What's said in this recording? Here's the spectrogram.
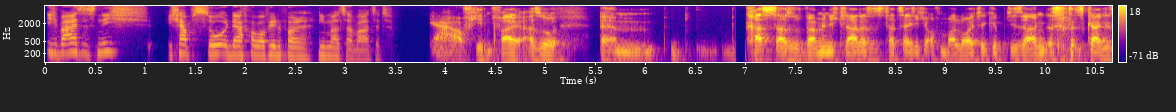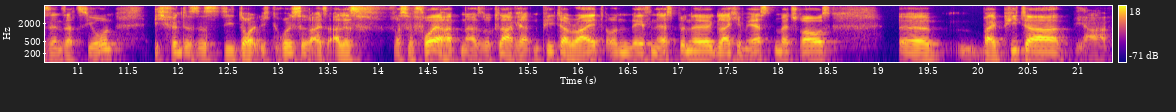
Ich weiß es nicht. Ich habe es so in der Form auf jeden Fall niemals erwartet. Ja, auf jeden Fall. Also ähm, krass, also war mir nicht klar, dass es tatsächlich offenbar Leute gibt, die sagen, das ist keine Sensation. Ich finde, es ist die deutlich größere als alles, was wir vorher hatten. Also klar, wir hatten Peter Wright und Nathan Espinel gleich im ersten Match raus. Äh, bei Peter, ja,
